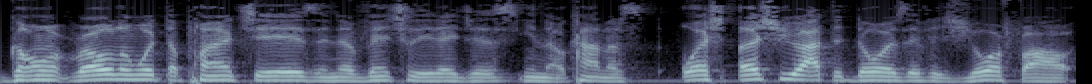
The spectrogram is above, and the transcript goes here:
going rolling with the punches and eventually they just you know kind of ush, usher you out the door as if it's your fault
